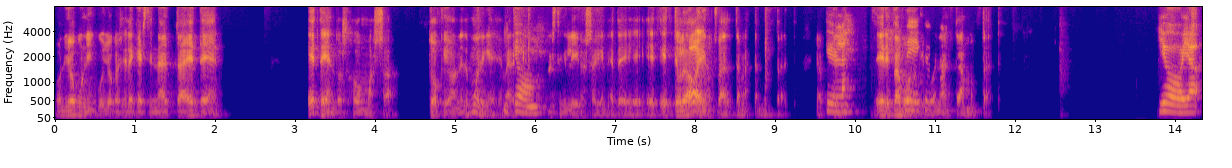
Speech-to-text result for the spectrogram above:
on joku, niin kuin, joka selkeästi näyttää eteen, eteen tuossa hommassa. Toki on niitä muitakin esimerkkejä tästäkin liikassakin, että ette ole ainut välttämättä, mutta että, Kyllä. eri tavoillakin niin, voi näyttää, mutta että, Joo, ja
